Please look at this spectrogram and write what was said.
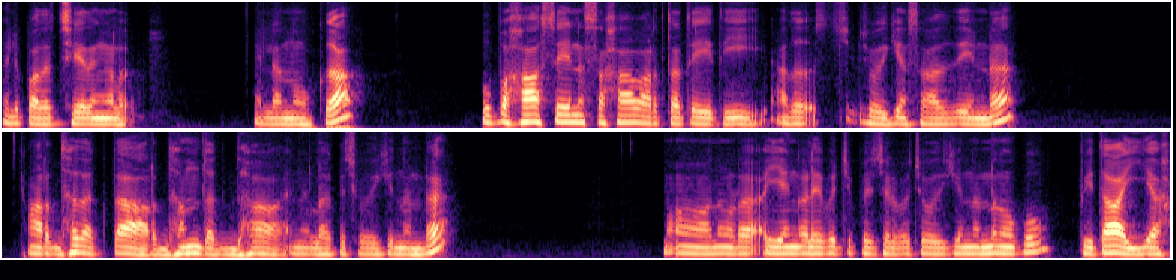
അതിൽ പദച്ഛേദങ്ങൾ എല്ലാം നോക്കുക. ഉപഹാസേന സഹ വർത്തതേതി അത് ചോദിക്കാൻ സാധ്യതയുണ്ട്. അർദ്ധദഗ്ധ അർദ്ധം ദഗ്ധ എന്നുള്ളതൊക്കെ ചോദിക്കുന്നുണ്ട്. നമ്മുടെ അയ്യങ്കളിയെ പറ്റി ചിലപ്പോൾ ചോദിക്കുന്നുണ്ട്. നോക്കൂ. പിത അയ്യഹ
